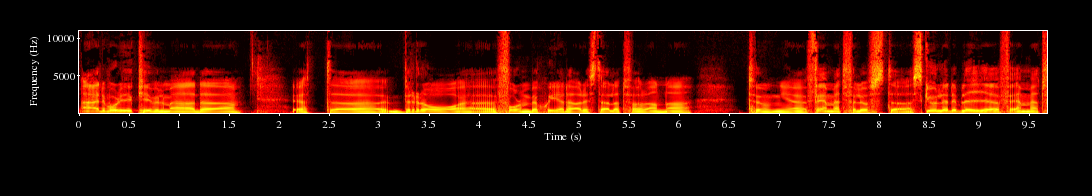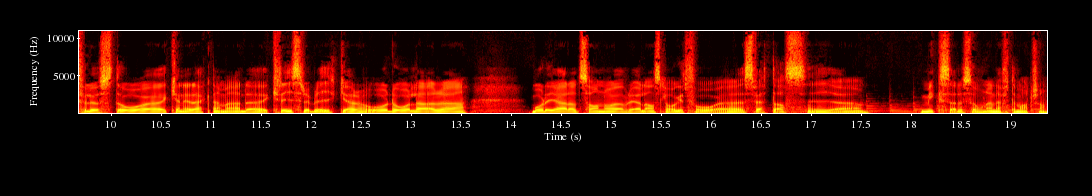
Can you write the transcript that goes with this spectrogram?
Nej, det vore ju kul med eh, ett eh, bra formbesked här istället för en tung 5-1 förlust. Skulle det bli 5-1 förlust då kan ni räkna med krisrubriker och då lär både Gerhardsson och övriga landslaget få eh, svettas i eh, mixade zonen efter matchen.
